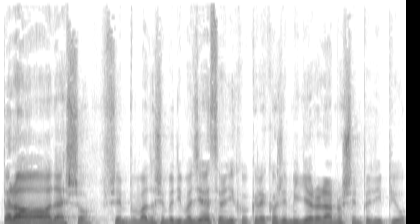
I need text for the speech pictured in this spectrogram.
Però adesso sempre, vado sempre di immaginazione, dico che le cose miglioreranno sempre di più.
